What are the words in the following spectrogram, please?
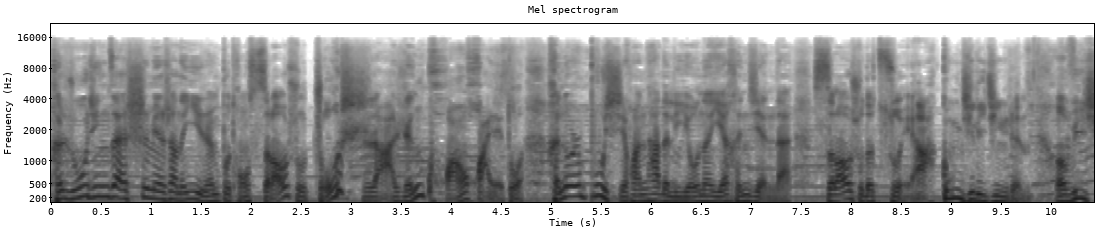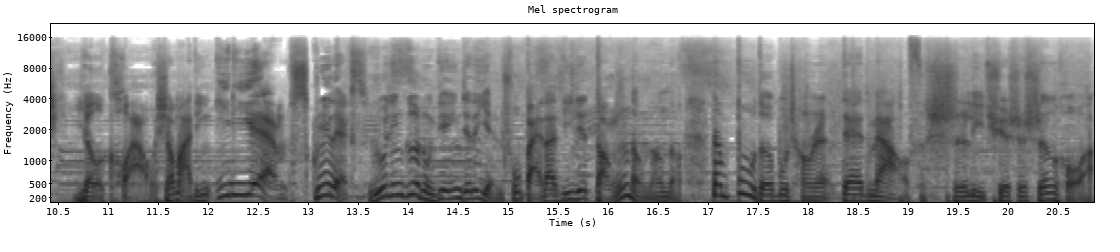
和如今在市面上的艺人不同，死老鼠着实啊人狂话也多，很多人不喜喜欢他的理由呢也很简单，死老鼠的嘴啊攻击力惊人。Avicii、Yellow Cloud、小马丁、EDM、Skrillex，如今各种电音节的演出、百大 DJ 等等等等。但不得不承认，Dead Mouth 实力确实深厚啊，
